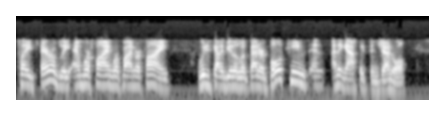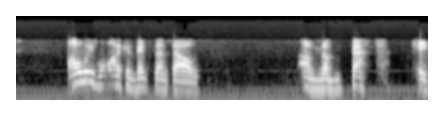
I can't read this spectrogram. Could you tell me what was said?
played terribly and we're fine. We're fine. We're fine. We just got to be a little bit better. Both teams, and I think athletes in general, always want to convince themselves of the best case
